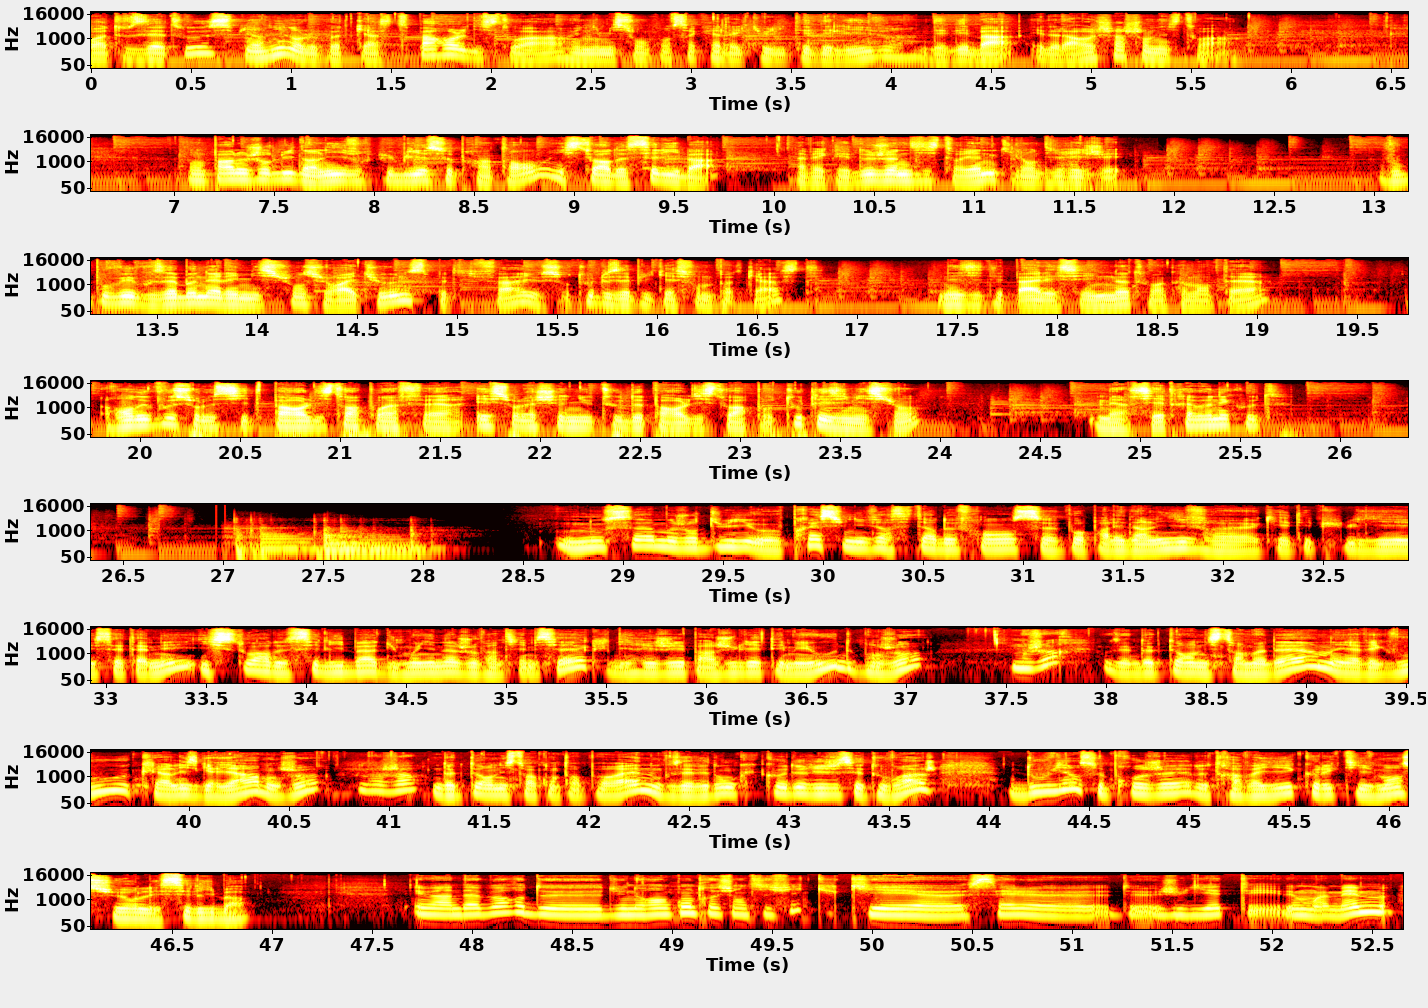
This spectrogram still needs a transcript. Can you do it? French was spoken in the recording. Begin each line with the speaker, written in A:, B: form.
A: Bonjour à toutes et à tous, bienvenue dans le podcast Parole d'Histoire, une émission consacrée à l'actualité des livres, des débats et de la recherche en histoire. On parle aujourd'hui d'un livre publié ce printemps, Histoire de célibat, avec les deux jeunes historiennes qui l'ont dirigé. Vous pouvez vous abonner à l'émission sur iTunes, Spotify ou sur toutes les applications de podcast. N'hésitez pas à laisser une note ou un commentaire. Rendez-vous sur le site paroledhistoire.fr et sur la chaîne YouTube de Parole d'Histoire pour toutes les émissions. Merci et très bonne écoute. Nous sommes aujourd'hui aux Presses universitaires de France pour parler d'un livre qui a été publié cette année, Histoire de célibat du Moyen Âge au XXe siècle, dirigé par Juliette Eméhoud. Bonjour.
B: Bonjour.
A: Vous êtes docteur en histoire moderne et avec vous, Claire-Lise Gaillard, bonjour.
B: Bonjour.
A: Docteur en histoire contemporaine, vous avez donc co-dirigé cet ouvrage. D'où vient ce projet de travailler collectivement sur les célibats?
B: Eh ben, D'abord d'une rencontre scientifique qui est euh, celle euh, de Juliette et de moi-même,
